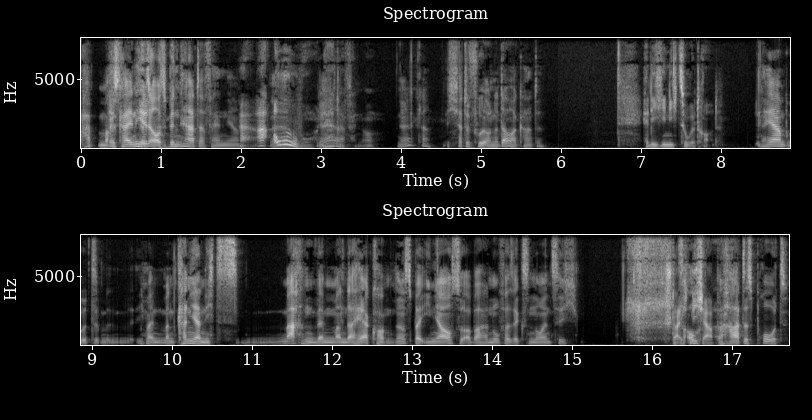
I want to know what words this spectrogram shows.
hab, mach Das- keinen Hehl das- draus, bin Hertha-Fan, ja. Ah, ah, oh, ein Ja. Hertha-Fan. Oh. Ja, klar. Ich hatte früher auch eine Dauerkarte. Hätte ich Ihnen nicht zugetraut. Naja, gut, ich meine, man kann ja nichts machen, wenn man daherkommt. Ne? Ist bei Ihnen ja auch so, aber Hannover 96 Steigt nicht ab. hartes Brot.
